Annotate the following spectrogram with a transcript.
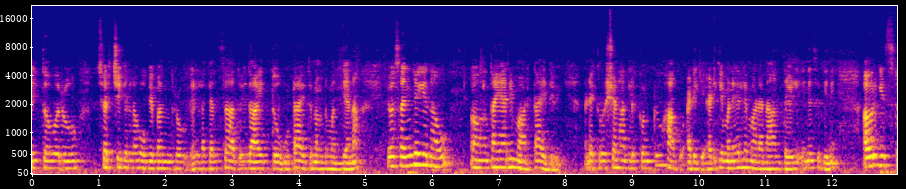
ಎದ್ದವರು, ಚರ್ಚಿಗೆಲ್ಲ ಹೋಗಿ ಬಂದರು, ಎಲ್ಲ ಕೆಲಸ ಅದು ಇದಾಯಿತು, ಊಟ ಆಯಿತು ನಮ್ಮದು ಮಧ್ಯಾಹ್ನ. ಇವಾಗ ಸಂಜೆಗೆ ನಾವು ತಯಾರಿ ಮಾಡ್ತಾ ಇದ್ದೀವಿ. ಡೆಕೋರೇಷನ್ ಆಗಲಿಕ್ಕುಂಟು ಹಾಗೂ ಅಡುಗೆ ಅಡುಗೆ ಮನೆಯಲ್ಲೇ ಮಾಡೋಣ ಅಂತೇಳಿ ಎನಿಸಿದ್ದೀನಿ ಅವ್ರಿಗೆ ಇಷ್ಟ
